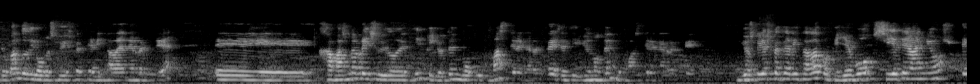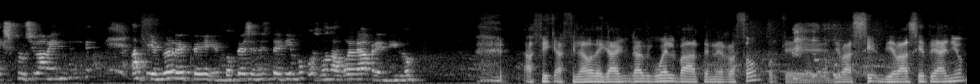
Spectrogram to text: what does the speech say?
yo cuando digo que estoy especializada en RT, eh, jamás me habréis oído decir que yo tengo un máster en RC, es decir, yo no tengo un máster en RC. Yo estoy especializada porque llevo siete años exclusivamente haciendo RC, entonces en este tiempo, pues bueno, algo he aprendido. Así que al final de Gadwell va a tener razón porque lleva, lleva siete años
